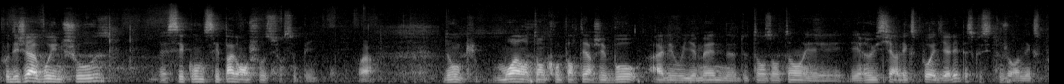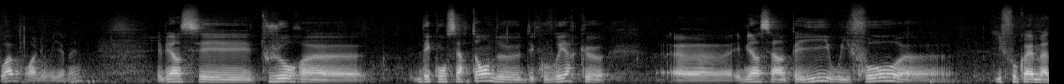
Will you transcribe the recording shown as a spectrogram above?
il faut déjà avouer une chose, c'est qu'on ne sait pas grand-chose sur ce pays. Voilà. Donc moi, en tant que reporter, j'ai beau aller au Yémen de temps en temps et, réussir l'exploit d'y aller, parce que c'est toujours un exploit pour aller au Yémen, eh bien c'est toujours euh, déconcertant de découvrir que euh, eh bien c'est un pays où il faut, euh, il faut quand même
